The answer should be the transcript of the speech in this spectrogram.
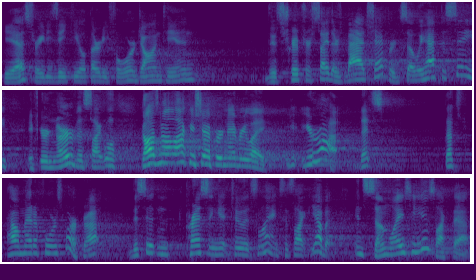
Yes, read Ezekiel 34, John 10. The scriptures say there's bad shepherds, so we have to see if you're nervous, like, well, God's not like a shepherd in every way. You're right. That's, that's how metaphors work, right? This isn't pressing it to its lengths. It's like, yeah, but in some ways he is like that.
